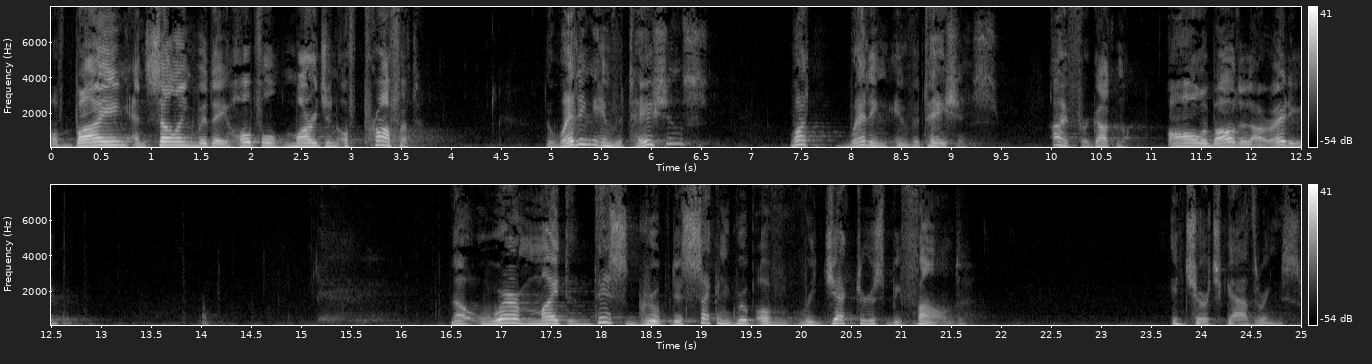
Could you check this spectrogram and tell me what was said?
of buying and selling with a hopeful margin of profit. The wedding invitations? What wedding invitations? I've forgotten all about it already. Now, where might this group, this second group of rejectors, be found? In church gatherings,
